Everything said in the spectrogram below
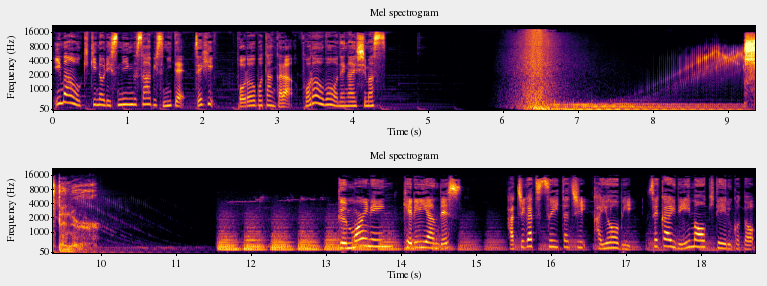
今お聞きのリスニングサービスにてぜひフォローボタンからフォローをお願いします Spinner. Good morning, ケリーアンです。8月1日火曜日、世界で今起きていること。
